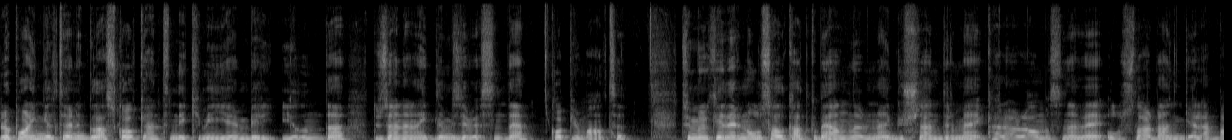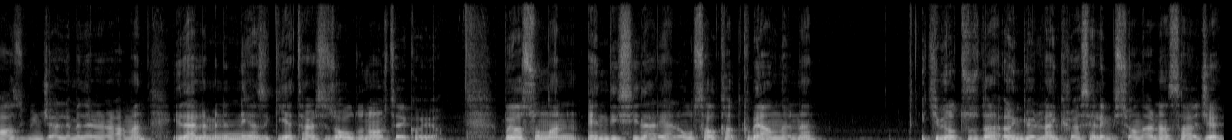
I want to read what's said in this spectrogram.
Rapor İngiltere'nin Glasgow kentinde 2021 yılında düzenlenen iklim zirvesinde COP26 tüm ülkelerin ulusal katkı beyanlarını güçlendirme kararı almasına ve uluslardan gelen bazı güncellemelere rağmen ilerlemenin ne yazık ki yetersiz olduğunu ortaya koyuyor. Bu yıl sunulan NDC'ler yani ulusal katkı beyanlarını 2030'da öngörülen küresel emisyonlardan sadece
